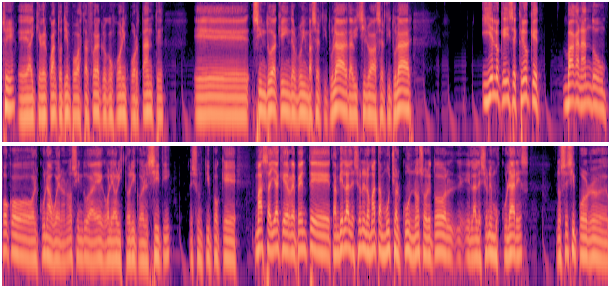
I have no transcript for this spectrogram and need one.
Sí. Eh, hay que ver cuánto tiempo va a estar fuera. Creo que un jugador importante. Eh, sin duda que De Bruyne va a ser titular, David Silva va a ser titular. Y es lo que dices, creo que va ganando un poco el Kun Agüero, ¿no? Sin duda, es goleador histórico del City. Es un tipo que, más allá que de repente también las lesiones lo matan mucho al Kun, ¿no? Sobre todo eh, las lesiones musculares. No sé si por, eh,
